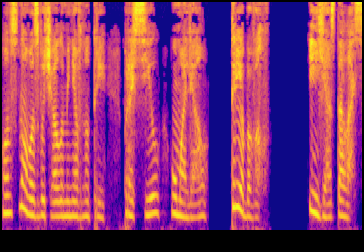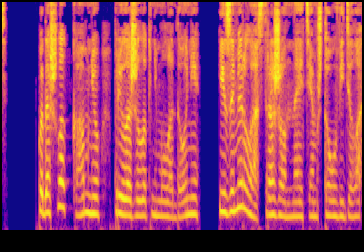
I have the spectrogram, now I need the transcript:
Он снова звучал у меня внутри, просил, умолял, требовал. И я сдалась. Подошла к камню, приложила к нему ладони и замерла, сраженная тем, что увидела.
